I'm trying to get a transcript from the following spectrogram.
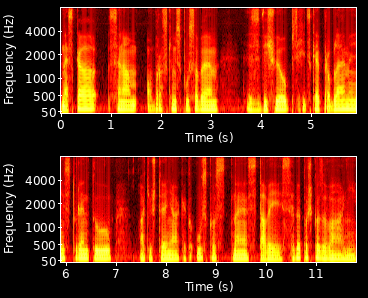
dneska se nám obrovským způsobem zvyšují psychické problémy studentů, ať už to je nějak jako úzkostné stavy, sebepoškozování,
